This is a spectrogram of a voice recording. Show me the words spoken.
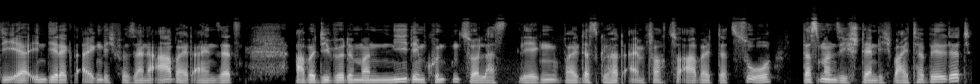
die er indirekt eigentlich für seine Arbeit einsetzt. Aber die würde man nie dem Kunden zur Last legen, weil das gehört einfach zur Arbeit dazu, dass man sich ständig weiterbildet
